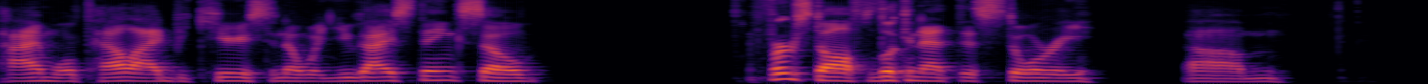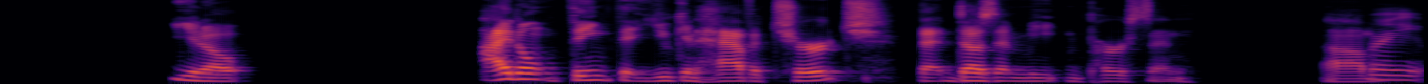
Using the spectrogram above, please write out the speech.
time will tell. I'd be curious to know what you guys think. So, first off, looking at this story, um, you know, I don't think that you can have a church that doesn't meet in person. Um, right.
